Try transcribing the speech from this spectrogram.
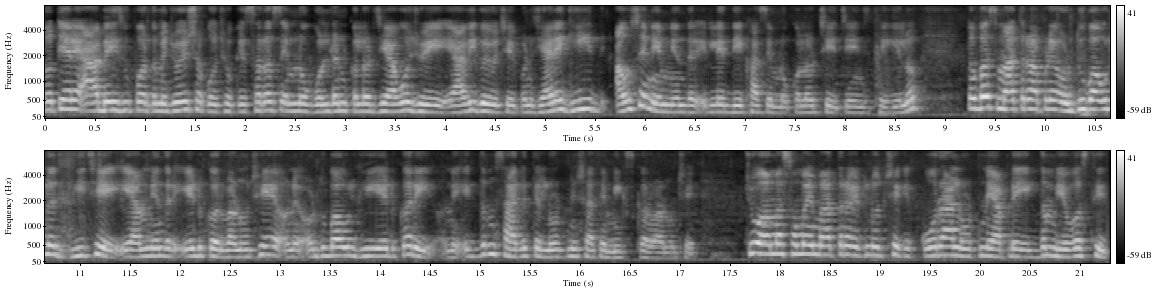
તો અત્યારે આ બેઝ ઉપર તમે જોઈ શકો છો કે સરસ એમનો ગોલ્ડન કલર જે આવવો જોઈએ એ આવી ગયો છે, પણ જ્યારે ઘી આવશે ને એમની અંદર એટલે દેખાશે એમનો કલર છે ચેન્જ થઈ ગયેલો. તો બસ માત્ર આપણે અડધું બાઉલ જ ઘી છે, એ આમની અંદર એડ કરવાનું છે અને અડધું બાઉલ ઘી એડ કરી અને એકદમ સારી રીતે લોટની સાથે મિક્સ કરવાનું છે. જો આમાં સમય માત્ર એટલો જ છે કે કોરા લોટને આપણે એકદમ વ્યવસ્થિત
